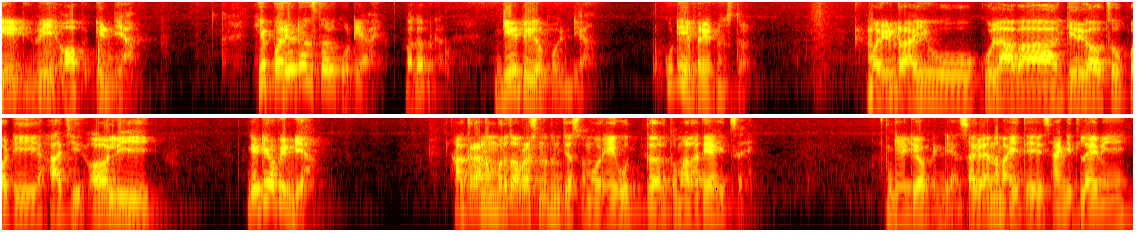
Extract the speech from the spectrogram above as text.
Gateway of India. हे पर्यटन स्थळ कुठे आहे? बघा बरं गेट वे ऑफ इंडिया. कुठे आहे पर्यटन स्थळ? Marine Drive Colaba Girgaon Chowpatty Haji Ali. Gate of India. अकरा नंबरचा प्रश्न तुमच्यासमोर आहे. उत्तर तुम्हाला द्यायचं आहे गेट ऑफ इंडिया. सगळ्यांना माहिती आहे सांगितलंय मी.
